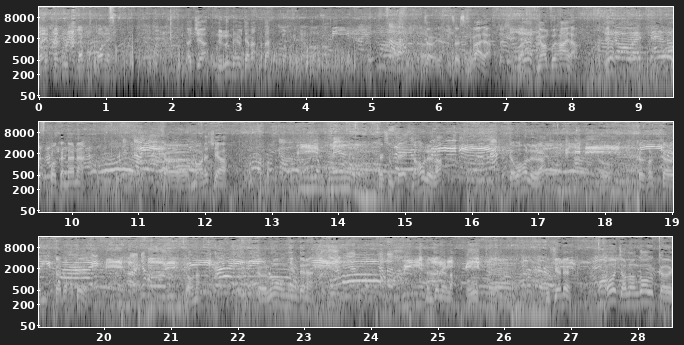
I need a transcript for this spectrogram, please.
Hãy subscribe cho kênh Ghiền Mì Gõ Để không bỏ lỡ những video hấp dẫn giờ giờ sừng vai à? Nhau bữa hai à? Ok. Cô cần đơn à? Cờ mò đất chưa cờ sung tế cờ hấu lửa đó cờ hấu lửa đó cờ cờ cờ đâu có tên cờ nó cờ luôn không nhìn tên à? Mình chơi lên là ok. Mình chơi đây ôi, cháu lần có cờ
